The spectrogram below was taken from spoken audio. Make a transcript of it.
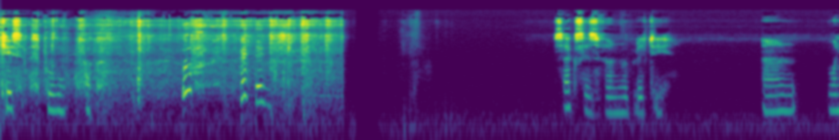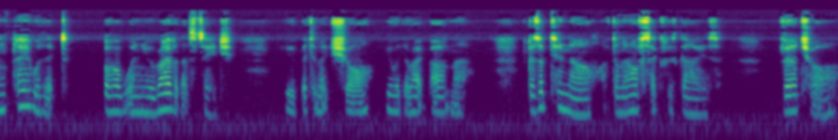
Kiss, spoon, fuck. Oof! Sex is vulnerability, and when you play with it, or when you arrive at that stage, you better make sure you're with the right partner. Because up to now, I've done enough sex with guys, virtual,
